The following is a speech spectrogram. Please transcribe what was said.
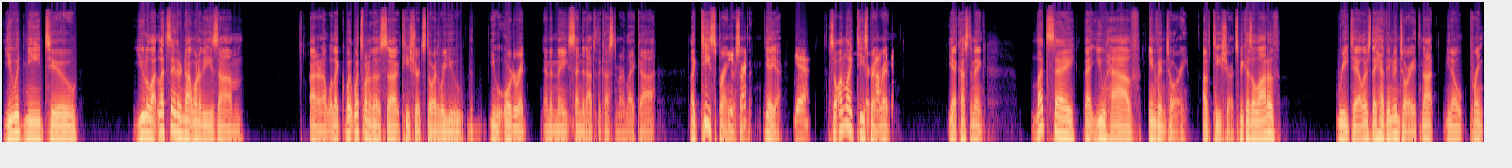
you would need to utilize. Let's say they're not one of these. Um, I don't know. what- Like what, what's one of those uh, T-shirt stores where you you order it and then they send it out to the customer, like uh, like Teespring or something. Yeah, yeah. Yeah. So unlike Teespring, right? Yeah, custom ink. Let's say that you have inventory of t-shirts because a lot of retailers they have inventory. It's not, you know, print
